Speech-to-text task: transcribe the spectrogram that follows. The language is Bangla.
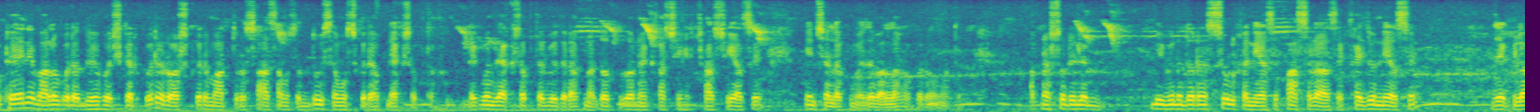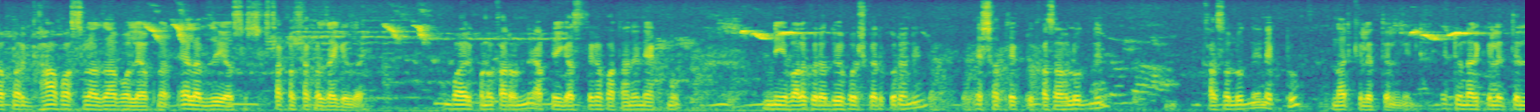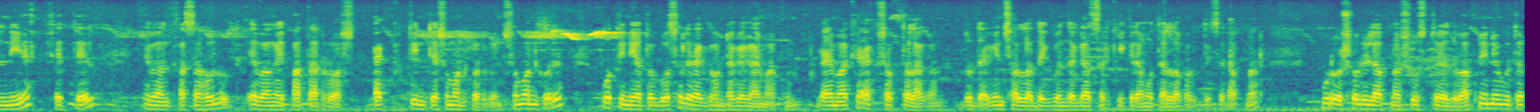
উঠে এনে ভালো করে ধুয়ে পরিষ্কার করে রস করে মাত্র চা চামচ দুই চামচ করে আপনি এক সপ্তাহ দেখবেন যে এক সপ্তাহের ভিতরে আপনার যত ধরনের কাশি কাশি আছে, ইনশাল্লাহ কমে যাবে আল্লাহ করার মতো আপনার শরীরে বিভিন্ন ধরনের চুলখানি আছে পাঁচড়া আছে, খাইজনি আছে, যেগুলো আপনার ঘা পাঁচড়া যা বলে আপনার অ্যালার্জি আছে চাকা চাকা জায়গায় যায়। ভয়ের কোনো কারণ নেই, আপনি এই গাছ থেকে পাতা নিন, এক মুখ নিয়ে ভালো করে ধুয়ে পরিষ্কার করে নিন, এর সাথে একটু কাঁচা হলুদ নিন, কাঁচা হলুদ নিন, একটু নারকেলের তেল নিন। একটু নারকেলের তেল নিয়ে সে তেল এবং কাঁচা হলুদ এবং এই পাতার রস এক তিনটে সমান করবেন। সমান করে প্রতিনিয়ত গোসলের এক ঘন্টাকে গায়ে মাখুন। গায়ে মাখে এক সপ্তাহ লাগান। যদি ইনশাল্লাহ দেখবেন যে গাছের কী আল্লাহ আল্লাহাক দিয়েছেন আপনার। পুরো শরীর আপনার সুস্থ হয়ে যাবে। আপনি নিয়মিত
